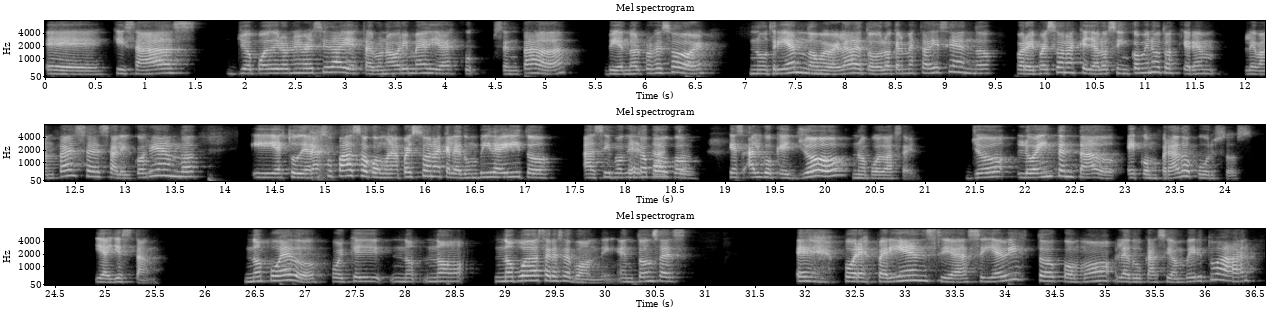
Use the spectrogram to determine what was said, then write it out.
Eh, quizás yo puedo ir a la universidad y estar una hora y media sentada viendo al profesor, nutriéndome, ¿verdad? De todo lo que él me está diciendo, pero hay personas que ya a los cinco minutos quieren levantarse, salir corriendo y estudiar a su paso con una persona que le dé un videíto así poquito a poco, que es algo que yo no puedo hacer. Yo lo he intentado, he comprado cursos y ahí están. No puedo porque no, no, no puedo hacer ese bonding. Entonces, eh, por experiencia, sí he visto cómo la educación virtual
